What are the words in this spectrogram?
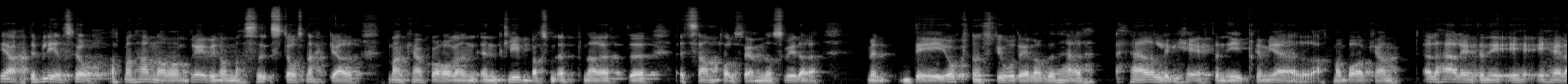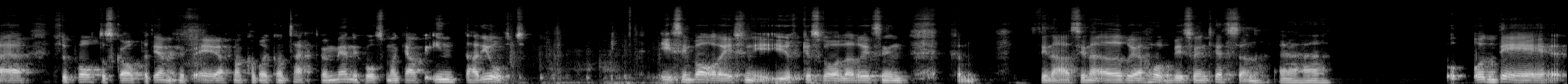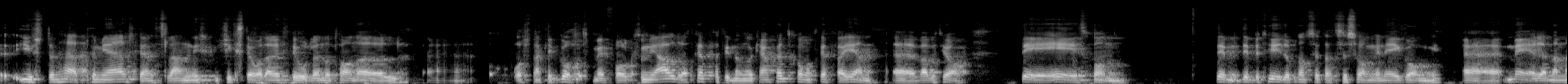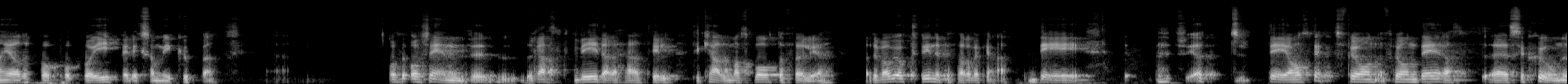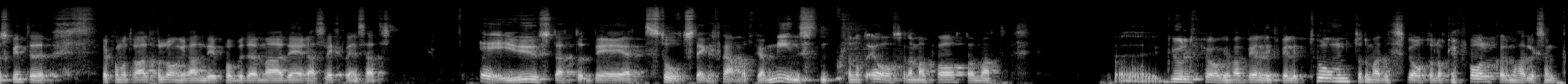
Ja, det blir så att man hamnar bredvid någon, man står och snackar. Man kanske har en, en klibba som öppnar ett, eh, ett samtalsämne och så vidare. Men det är ju också en stor del av den här härligheten i premiärer. Att man bara kan, eller härligheten i, i, i hela supporterskapet i MFF är ju att man kommer i kontakt med människor som man kanske inte hade gjort i sin vardag, i sin yrkesroll eller i sin, sina, sina övriga hobbys och intressen. Uh, och det, just den här premiärkänslan, ni fick stå där i solen och ta en öl eh, och snacka gott med folk som ni aldrig har träffat innan och kanske inte kommer att träffa igen, eh, vad vet jag. Det är sån det, det, betyder på något sätt att säsongen är igång eh, mer än när man gör det på, på, på IP liksom i kuppen. Eh, och, och sen eh, raskt vidare här till, till Kalmars bortafölje. Det var vi också inne på förra veckan. Att det, det jag har sett från, från deras eh, sektion, nu ska vi inte, jag kommer inte vara alltför långrandig på att bedöma deras läktarinsats, är ju just att det är ett stort steg framåt. För jag minns för något år sedan när man pratade om att Eh, guldfågeln var väldigt, väldigt tomt och de hade svårt att locka folk och de hade liksom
